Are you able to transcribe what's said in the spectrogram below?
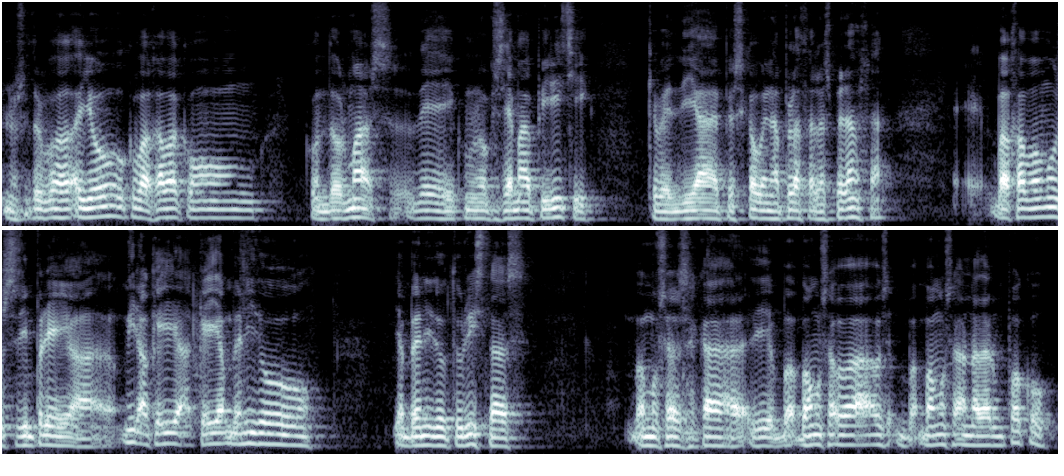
Nosotros, yo bajaba con, con dos más, de, con uno que se llama Pirichi, que vendía pescado en la Plaza La Esperanza, eh, bajábamos siempre a... Mira, que que ya han venido, ya han venido turistas vamos a sacar, vamos a, vamos a nadar un poco,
